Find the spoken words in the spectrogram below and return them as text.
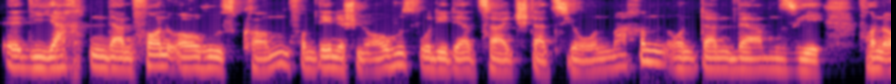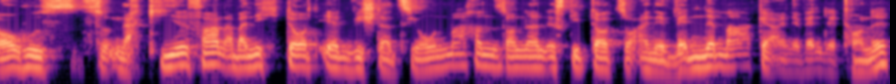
äh, die Yachten dann von Aarhus kommen, vom dänischen Aarhus, wo die derzeit Station machen. Und dann werden sie von Aarhus zu, nach Kiel fahren, aber nicht dort irgendwie Station machen, sondern es gibt dort so eine Wendemarke, eine Wendetonne,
